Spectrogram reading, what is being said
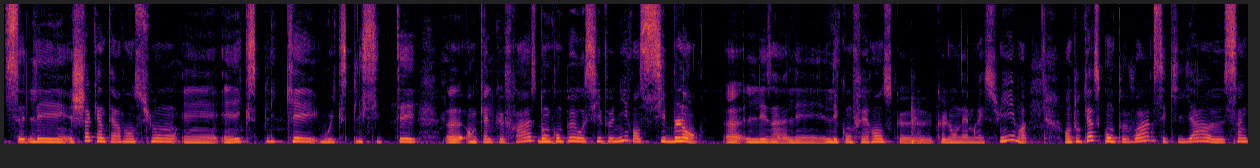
Chaque intervention est, expliquée ou explicitée en quelques phrases. Donc on peut aussi venir en ciblant euh, les, conférences que, l'on aimerait suivre. En tout cas, ce qu'on peut voir, c'est qu'il y a euh, cinq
